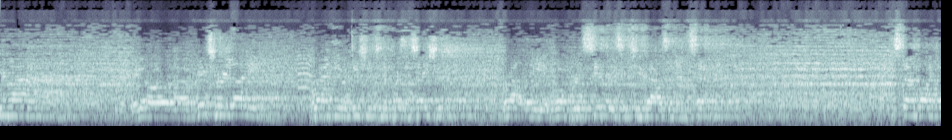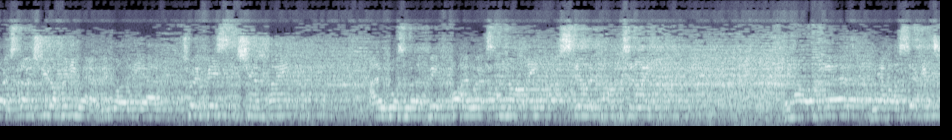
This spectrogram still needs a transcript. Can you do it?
We've got our uh, Victory Lane brand new addition to the presentation throughout the Grand Prix series in 2010. Stand by, folks. Don't shoot off anywhere. We've got the uh, trophies, and champagne, and of course, we've got a big fireworks finale still to come tonight. We have our third, we have our second.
